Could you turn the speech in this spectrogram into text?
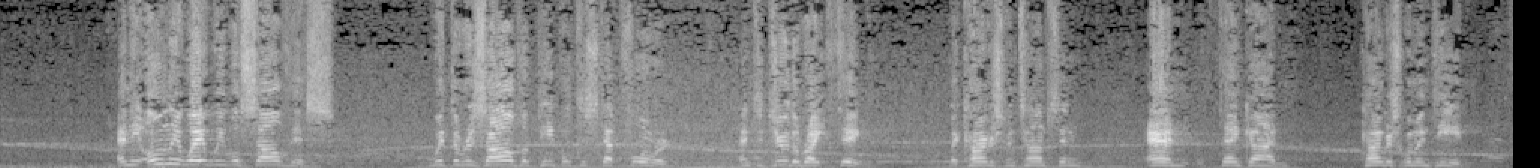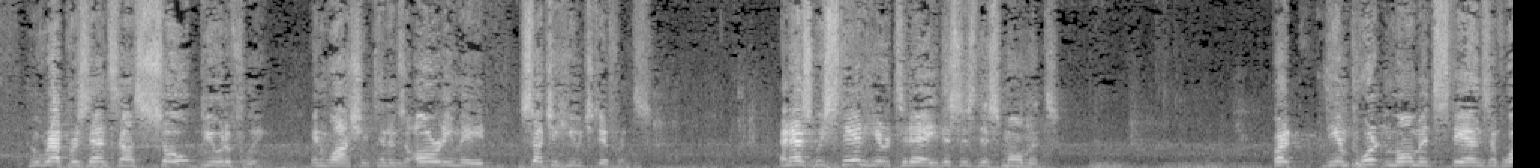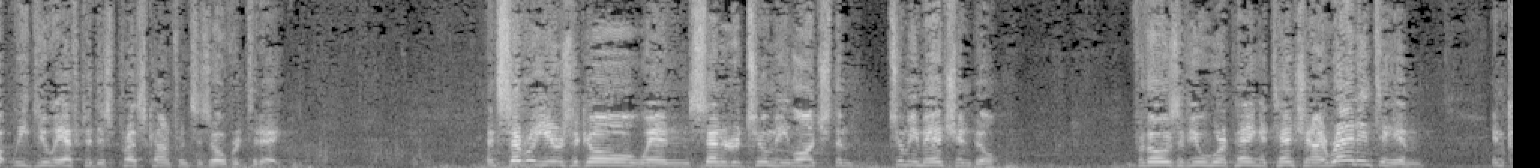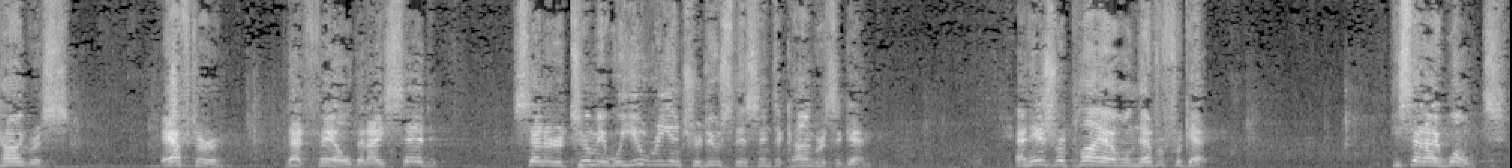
And the only way we will solve this with the resolve of people to step forward and to do the right thing, like Congressman Thompson and, thank God, Congresswoman Dean who represents us so beautifully in Washington and has already made such a huge difference. And as we stand here today, this is this moment. But the important moment stands of what we do after this press conference is over today. And several years ago, when Senator Toomey launched the Toomey Manchin bill, for those of you who are paying attention, I ran into him in Congress after that failed, and I said, Senator Toomey, will you reintroduce this into Congress again? And his reply I will never forget. He said, I won't.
